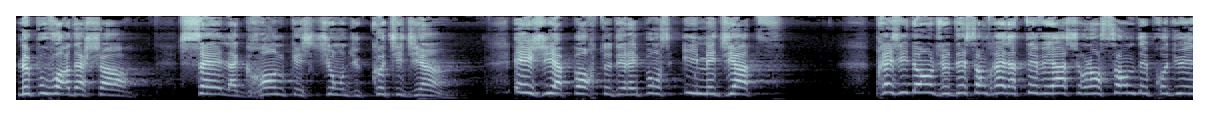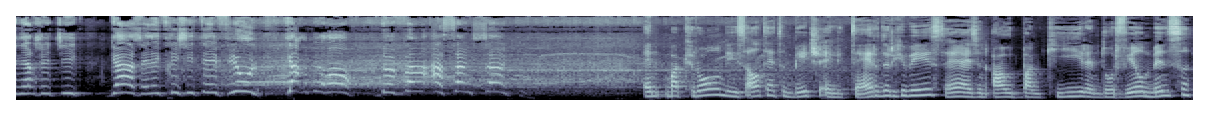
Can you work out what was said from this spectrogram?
Le pouvoir d'achat, c'est la grande question du quotidien. Et j'y apporte des réponses immédiates. Présidente, je descendrai la TVA sur l'ensemble des produits énergétiques, gaz, électricité, fuel, carburant, de 20 à 5,5. En Macron die is altijd een beetje elitairder geweest. Hij is een oud bankier en door veel mensen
